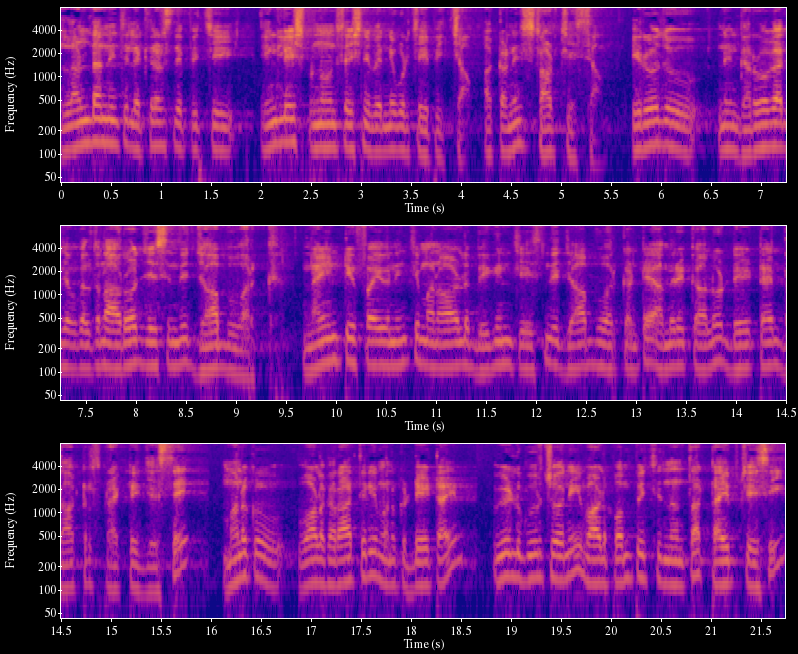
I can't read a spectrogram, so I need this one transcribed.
లండన్ నుంచి లెక్చరర్స్ తెప్పించి ఇంగ్లీష్ ప్రొనౌన్సియేషన్ ఇవన్నీ కూడా చేయించాం అక్కడి నుంచి స్టార్ట్ చేశాం. ఈరోజు నేను గర్వంగా చెప్పగలుగుతున్నా ఆ రోజు చేసింది జాబ్ వర్క్ నైంటీ ఫైవ్ నుంచి మన వాళ్ళు బిగిన్ చేసింది జాబ్ వర్క్ అంటే అమెరికాలో డే టైం డాక్టర్స్ ప్రాక్టీస్ చేస్తే మనకు వాళ్ళకు రాత్రి మనకు డే టైం వీళ్ళు కూర్చొని వాళ్ళు పంపించిందంతా టైప్ చేసి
